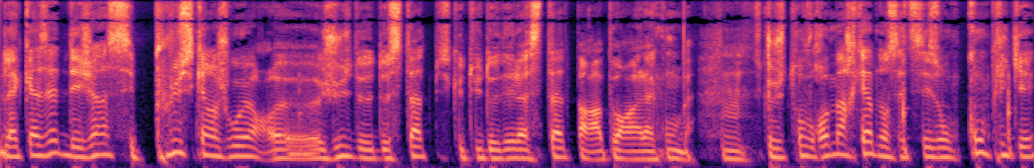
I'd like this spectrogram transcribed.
La casette, déjà, c'est plus qu'un joueur euh, juste de, de stats, puisque tu donnais la stat par rapport à la combe. Hmm. Ce que je trouve remarquable dans cette saison compliquée,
